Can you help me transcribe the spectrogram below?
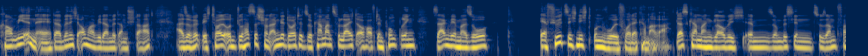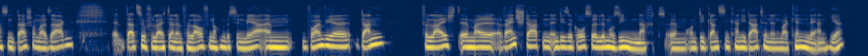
count me in, ey. Da bin ich auch mal wieder mit am Start. Also wirklich toll. Und du hast es schon angedeutet, so kann man es vielleicht auch auf den Punkt bringen. Sagen wir mal so, er fühlt sich nicht unwohl vor der Kamera. Das kann man, glaube ich, ähm, so ein bisschen zusammenfassend da schon mal sagen. Äh, dazu vielleicht dann im Verlauf noch ein bisschen mehr. Ähm, wollen wir dann vielleicht äh, mal reinstarten in diese große Limousinennacht ähm, und die ganzen Kandidatinnen mal kennenlernen hier.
